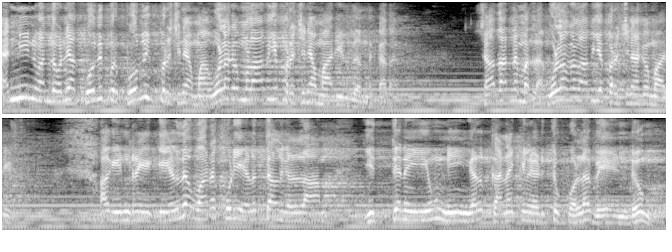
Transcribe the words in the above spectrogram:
தண்ணின்னு வந்தவொடனே அது பொது பொது பிரச்சனையாக மா உலகமளாவிய பிரச்சனையாக மாறிடுது அந்த கதை. சாதாரணமல்ல உலகளாவிய பிரச்சனையாக மாறிடுது. ஆக இன்றைக்கு எழுத வரக்கூடிய எழுத்தாள்கள் எல்லாம் இத்தனையும் நீங்கள் கணக்கில் எடுத்துக்கொள்ள வேண்டும்.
